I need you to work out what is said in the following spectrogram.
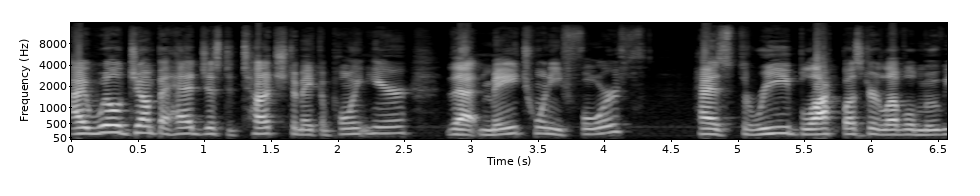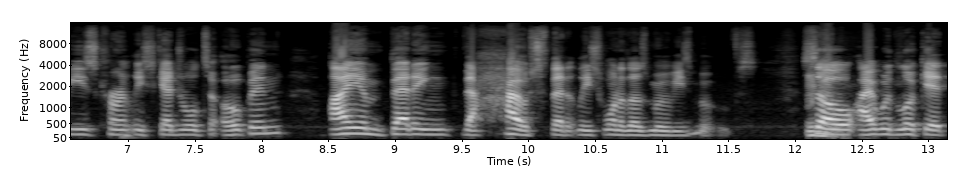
I will jump ahead just a touch to make a point here that May 24th has three blockbuster level movies currently scheduled to open. I am betting the house that at least one of those movies moves. So mm-hmm. I would look at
